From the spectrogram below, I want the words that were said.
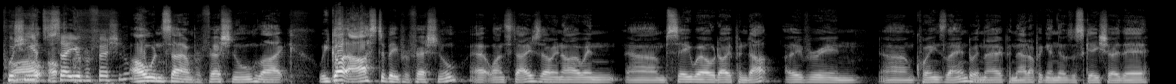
pushing Well, it to I'll- say you're professional? I wouldn't say I'm professional. Like we got asked to be professional at one stage. Zoe and I, when um, SeaWorld opened up over in um, Queensland, when they opened that up again, there was a ski show there,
